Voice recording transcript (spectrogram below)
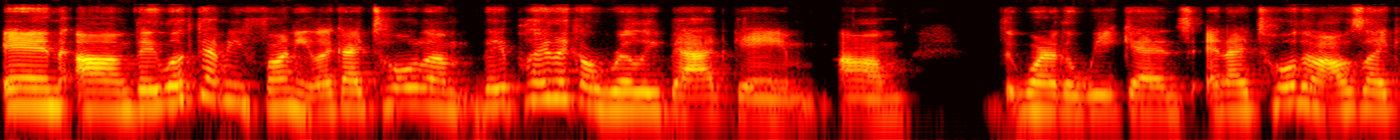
And um, they looked at me funny. Like I told them, they played like a really bad game um, one of the weekends. And I told them, I was like,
